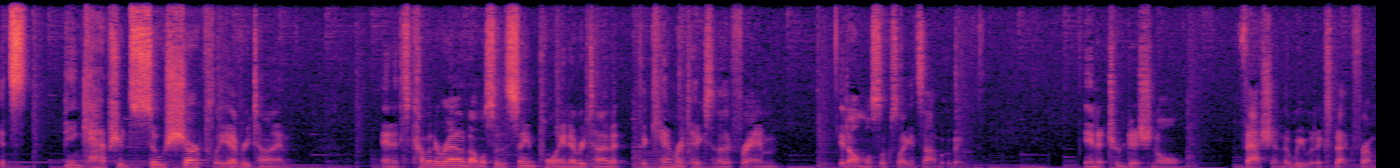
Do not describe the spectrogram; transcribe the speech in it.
it's being captured so sharply every time and it's coming around almost at the same point every time it, the camera takes another frame. It almost looks like it's not moving in a traditional fashion that we would expect from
